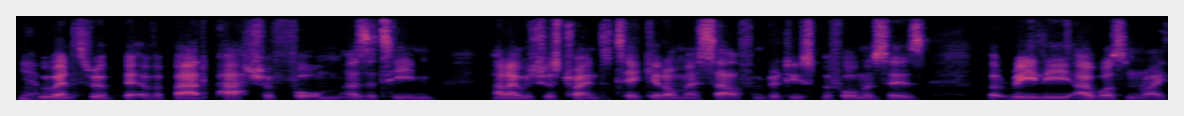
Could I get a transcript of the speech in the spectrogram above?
Yeah. We went through a bit of a bad patch of form as a team, and I was just trying to take it on myself and produce performances. But really, I wasn't right.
